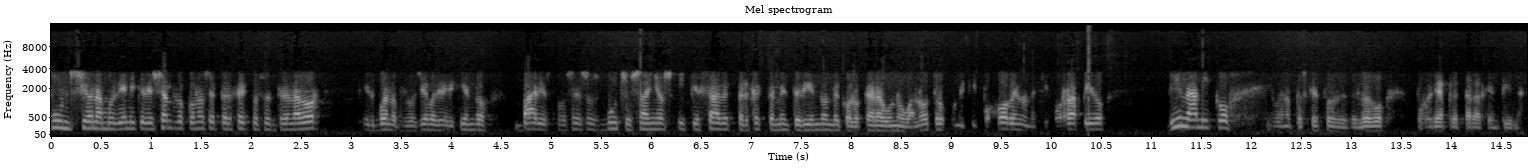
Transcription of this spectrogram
funciona muy bien y que Deschamps lo conoce perfecto su entrenador. Y bueno, pues los lleva dirigiendo varios procesos, muchos años y que sabe perfectamente bien dónde colocar a uno o al otro. Un equipo joven, un equipo rápido, dinámico y bueno, pues que esto desde luego podría apretar a Argentina.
